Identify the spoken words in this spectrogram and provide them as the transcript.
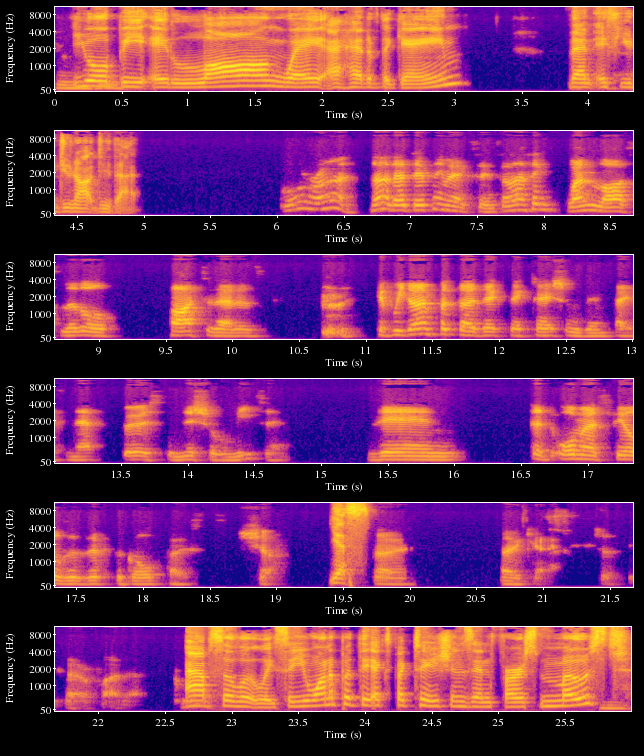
you mm-hmm. you'll be a long way ahead of the game than if you do not do that. All right. No that definitely makes sense. And i think one last little part to that is if we don't put those expectations in place in that first initial meeting then it almost feels as if the goalposts shift. Yes. So, okay, just to clarify that. Cool. Absolutely. So you want to put the expectations in first. Most, mm-hmm.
